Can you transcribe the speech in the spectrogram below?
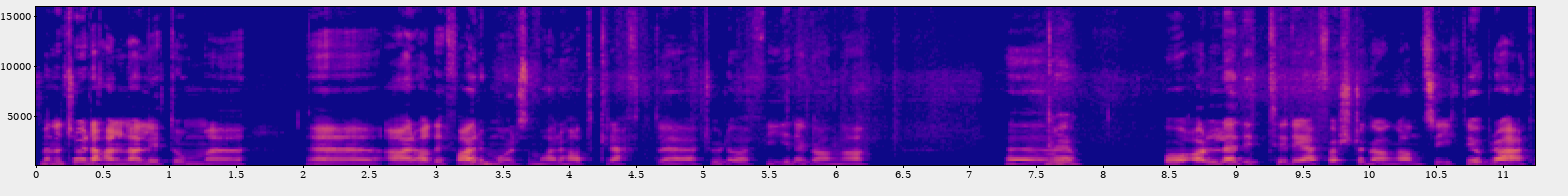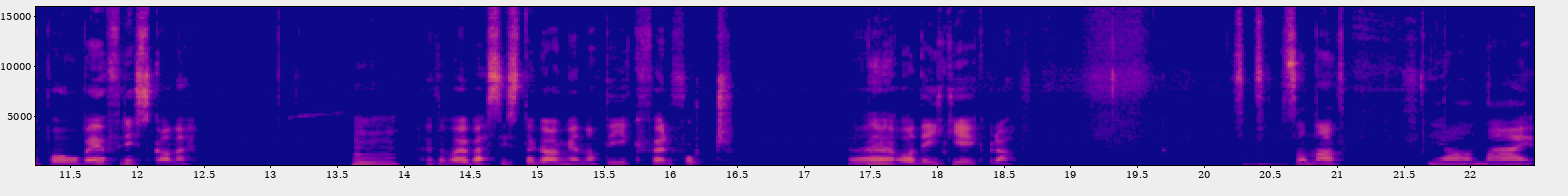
Men jeg tror det handler litt om eh, hatt ei farmor som har hatt kreft eh, jeg tror det var fire ganger. Eh, Ja. Og alle de tre første gangene så gikk det jo bra etterpå. Hun ble jo frisk av det. Mm. Det var jo bare siste gangen at det gikk for fort. Eh, Ja. Og det ikke gikk bra. Sånn at Ja, nei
